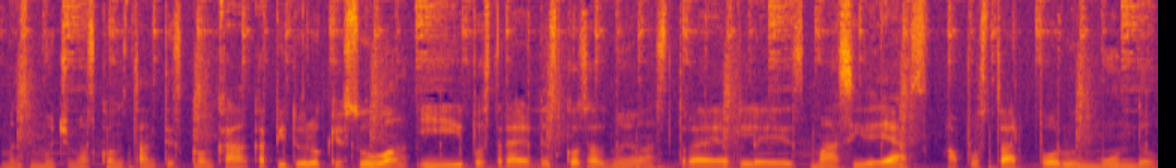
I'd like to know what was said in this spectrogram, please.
más, mucho más constantes con cada capítulo que suba y pues traerles cosas nuevas traerles más ideas apostar por un mundo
